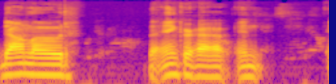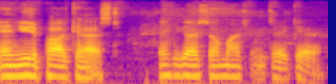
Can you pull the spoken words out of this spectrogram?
download the Anchor app and and use a podcast. Thank you guys so much and take care.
